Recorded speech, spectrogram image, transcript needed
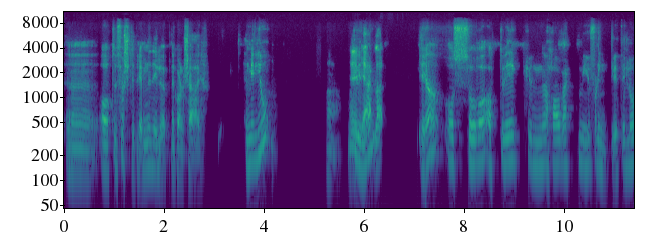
Uh, og at førstepremien i de løpene kanskje er en million. Jävlar. Ja, og så at vi kunne ha vært mye flinkere til å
